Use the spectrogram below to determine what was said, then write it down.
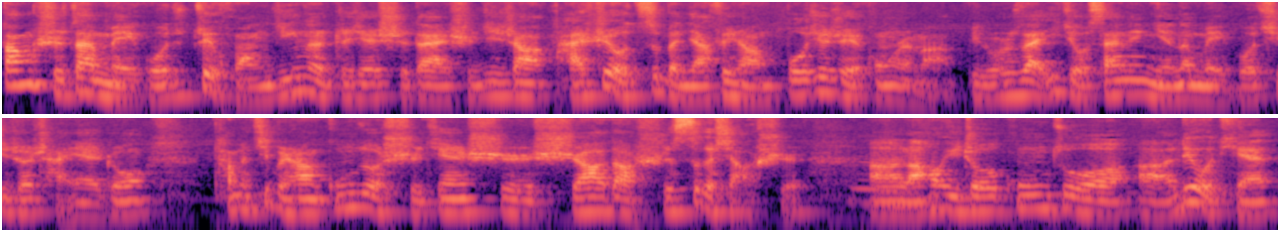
当时在美国最黄金的这些时代，实际上还是有资本家非常剥削这些工人嘛。比如说，在一九三零年的美国汽车产业中，他们基本上工作时间是十二到十四个小时。啊，然后一周工作啊六天，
